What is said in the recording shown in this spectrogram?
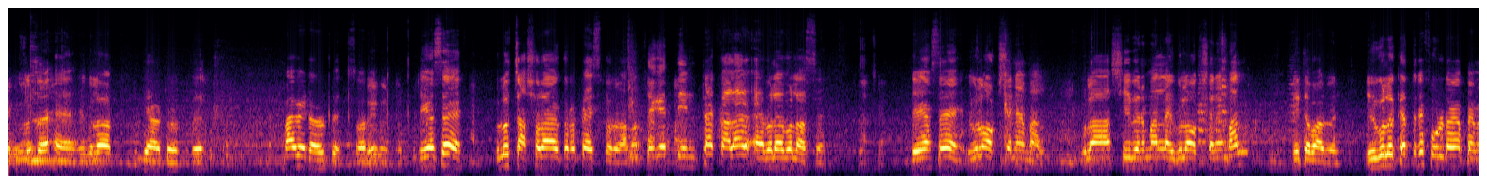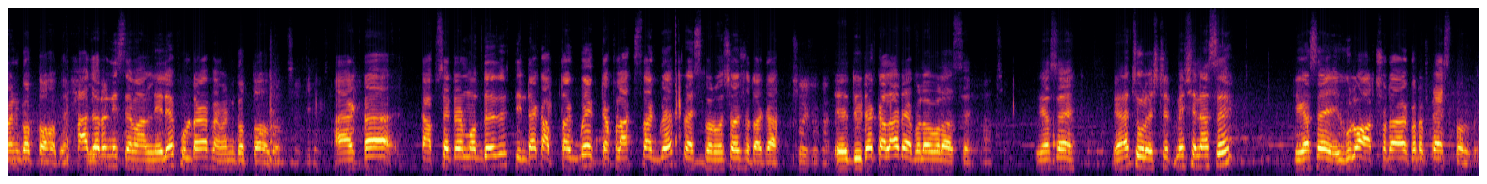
এগুলোতে হ্যাঁ এগুলো ইয়াটা উঠবে। উঠবে সরি ঠিক আছে? এগুলো চারশো টাকা করে প্রাইস করো আমার থেকে তিনটা কালার অ্যাভেলেবল আছে। আচ্ছা। ঠিক আছে? এগুলো অকশনের মাল। এগুলা শিবের মাল না এগুলো অকশনের মাল নিতে পারবেন। এগুলোর ক্ষেত্রে ফুল টাকা পেমেন্ট করতে হবে। হাজারের নিচে মাল নিলে ফুল টাকা পেমেন্ট করতে হবে। আচ্ছা আর একটা কাপ সেটের মধ্যে তিনটা কাপ থাকবে একটা ফ্লাক্স থাকবে প্রাইস করবে ছয়শো টাকা। এই দুইটা কালার অ্যাভেলেবল আছে। আচ্ছা। ঠিক আছে? এখানে চুল স্টেট মেশিন আছে। ঠিক আছে? এগুলো আটশো টাকা করে প্রাইস পড়বে।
